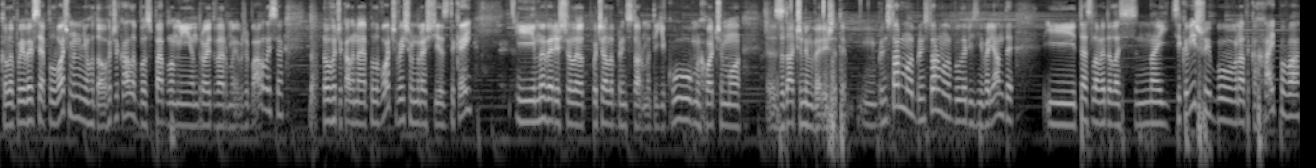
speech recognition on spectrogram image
Коли появився Apple Watch, ми на нього довго чекали, бо з Pebble і Android Wear ми вже бавилися. Довго чекали на Apple Watch, вийшов нарешті SDK. І ми вирішили, от почали брейнстормити, яку ми хочемо е, задачу ним вирішити. Брейнстормили, брейнстормили, були різні варіанти. І Тесла видалась найцікавішою, бо вона така хайпова,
